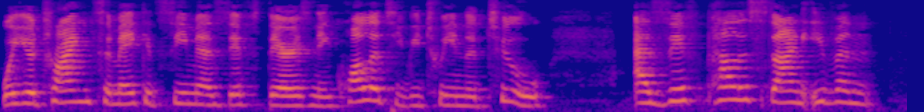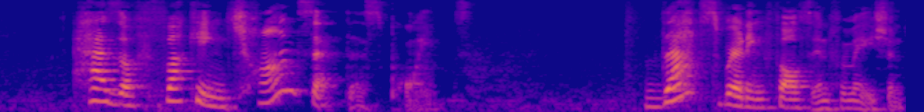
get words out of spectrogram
where you're trying to make it seem as if there is an equality between the two, as if Palestine even has a fucking chance at this point. That's spreading false information.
